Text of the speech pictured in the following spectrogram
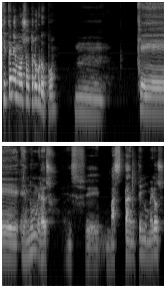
Aquí tenemos otro grupo mm, que es numeroso, es eh, bastante numeroso,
